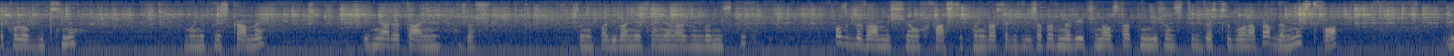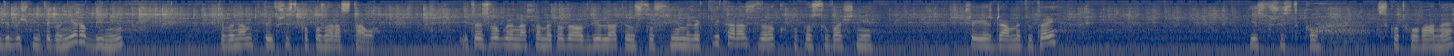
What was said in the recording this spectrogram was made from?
ekologiczny, bo nie pryskamy i w miarę tani, chociaż ceny paliwa nie są, nie należą do niskich, pozbywamy się chwastów, ponieważ jak zapewne wiecie, na ostatni miesiąc tych deszczy było naprawdę mnóstwo. Gdybyśmy tego nie robili, to by nam tutaj wszystko pozarastało. I to jest w ogóle nasza metoda, od wielu lat ją stosujemy, że kilka razy do roku po prostu właśnie przejeżdżamy tutaj. Jest wszystko skotłowane.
